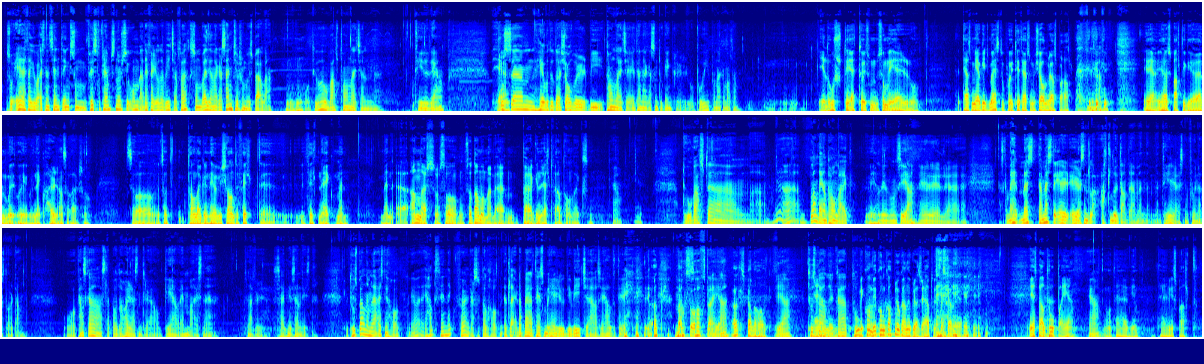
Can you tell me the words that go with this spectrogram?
Og så er dette jo eisen en sending som først og fremst snur seg om at det er ferdig å vite folk som velger noen sanger som vi spiller. Mm -hmm. Og du har jo valgt tonleggen til det, ja. Hvordan um, hever du deg selv vi toneleitje er det noe som du ganger opp i på noen måte? Jeg lust det etter som, som er, og det som jeg ganger mest på i, det er det som jeg selv har spalt. Ja. Jeg jeg har spalt i GM og og, nekk herren så her, så. Så, så tonelageren har vi sjant det fyllt, uh, fyllt nek, men, men uh, annars så, så, så damer man bare, bare generelt vel tonelageren. Du valgte, ja, blanda en annet Ja. Det kan si, ja. Her er, jeg me mest, det meste er, er jeg synes atlutande, men, men det er jeg synes funnet stort an. Og kanskje slippe av det høyre, synes jeg, og G og M, jeg synes, sånn derfor, særlig sendisene. Du spelar nämligen Eisen i Hot. Jag, jag har alltid tänkt på förringar som spelar Hot. Det är bara det som är ju det vi inte. Alltså jag har alltid tänkt. Nog så ofta, ja. Allt spelar Håten. Ja. Du spelar um, kan topa. Vi kommer vi kommer gott bruka några rätt vi ska det. Jag spelar topa ja. Ja. Och det har vi det har vi spalt.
